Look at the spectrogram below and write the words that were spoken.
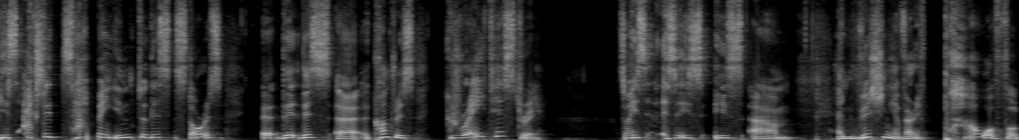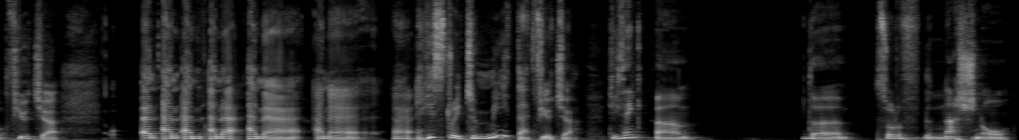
he's actually tapping into this story's uh, this uh, country's great history. So he's he's he's um, envisioning a very powerful future and and and and a, and a, and a, a history to meet that future. Do you think um, the sort of the national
